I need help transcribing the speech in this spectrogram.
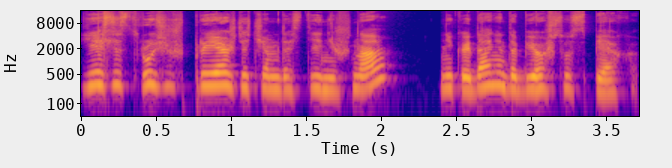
Если струсишь прежде, чем достигнешь на, никогда не добьешься успеха.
